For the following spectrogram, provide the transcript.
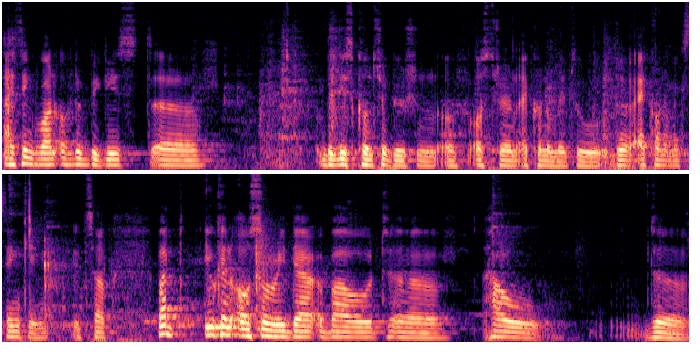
I think, one of the biggest uh, biggest contribution of Austrian economy to the economic thinking itself. But you can also read there about uh, how the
